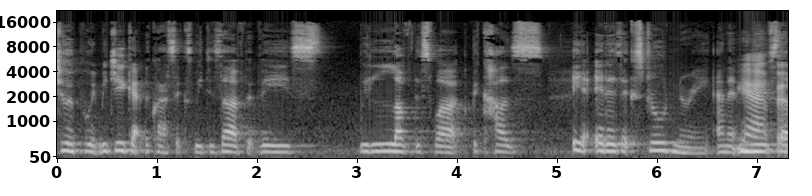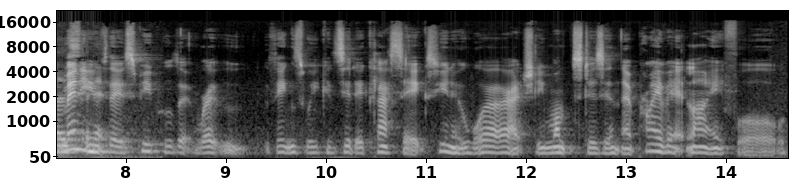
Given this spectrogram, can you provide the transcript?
to a point we do get the classics we deserve. That these we love this work because it, it is extraordinary and it yeah, moves but us. many of it, those people that wrote things we consider classics, you know, were actually monsters in their private life or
